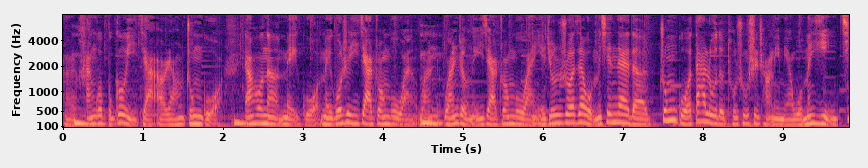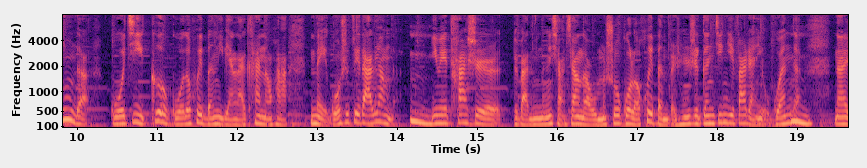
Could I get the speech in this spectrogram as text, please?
嗯，韩国不够一家啊，然后中国，然后呢美国，美国是一架装不完，完完整的一架装不完。也就是说，在我们现在的中国大陆的图书市场里面，我们引进的国际各国的绘本里边来看的话，美国是最大量的。嗯，因为它是对吧？你能想象的，我们说过了，绘本本身是跟经济发展有关的。那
